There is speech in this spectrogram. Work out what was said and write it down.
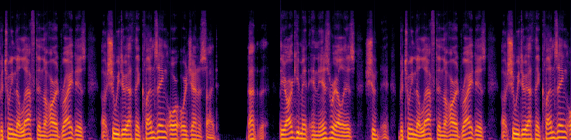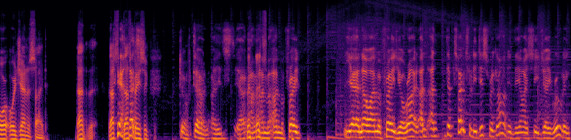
between the left and the hard right is uh, should we do ethnic cleansing or or genocide? That the argument in Israel is should between the left and the hard right is uh, should we do ethnic cleansing or or genocide? That that's yeah, that's, that's, basic. Don't don't. It's, yeah, I'm, I'm, I'm afraid. Yeah, no, I'm afraid you're right, and and they've totally disregarded the ICJ ruling,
